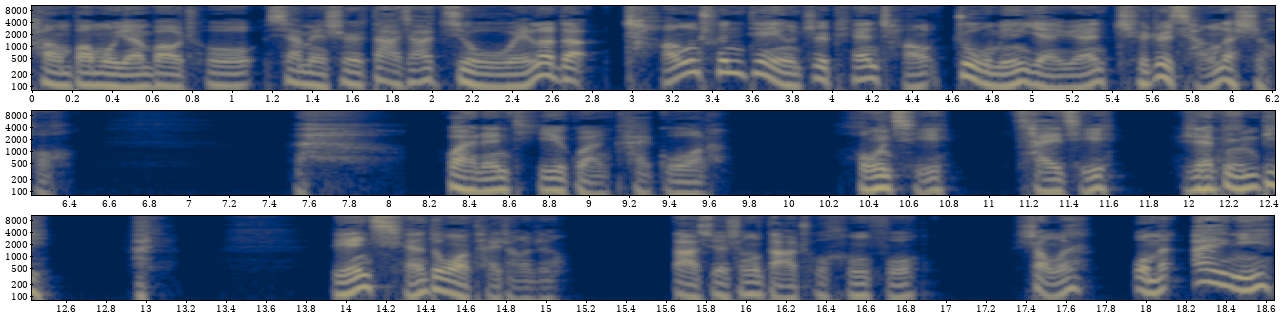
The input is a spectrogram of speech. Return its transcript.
当报幕员爆出下面是大家久违了的长春电影制片厂著名演员迟志强的时候，哎，万人体育馆开锅了，红旗、彩旗、人民币，哎呀，连钱都往台上扔。大学生打出横幅：“尚文，我们爱你。”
